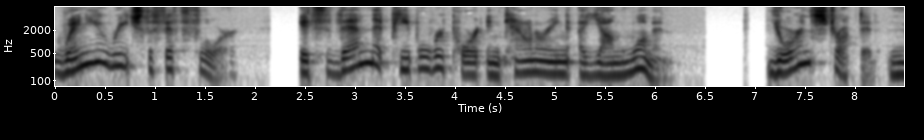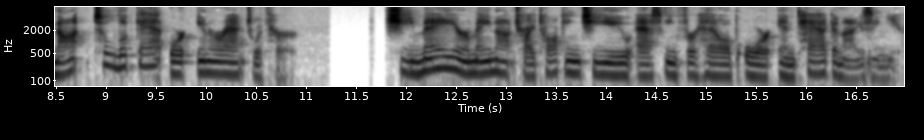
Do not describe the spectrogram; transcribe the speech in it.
When you reach the fifth floor, it's then that people report encountering a young woman. You're instructed not to look at or interact with her. She may or may not try talking to you, asking for help, or antagonizing you.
